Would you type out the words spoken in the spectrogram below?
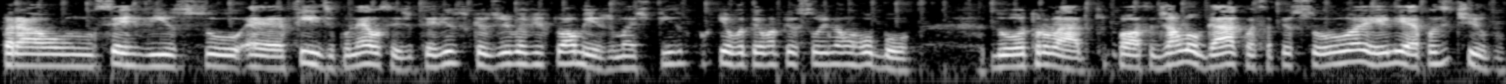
para um serviço é, físico, né? Ou seja, o serviço que eu digo é virtual mesmo, mas físico porque eu vou ter uma pessoa e não um robô do outro lado que possa dialogar com essa pessoa, ele é positivo.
